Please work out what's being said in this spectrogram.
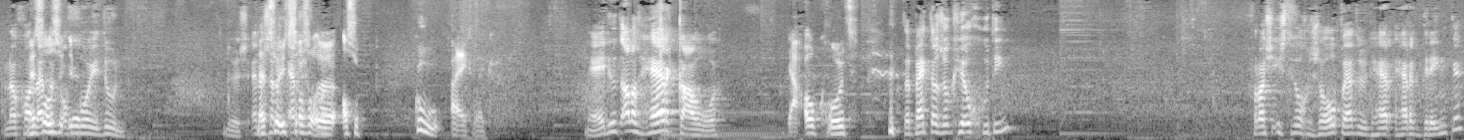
En dan gewoon ook eh, voor je doen. Dus, en Net zoiets als, eh, als een koe, eigenlijk. Nee, je doet alles herkauwen. Ja, ook goed. Daar ben ik dus ook heel goed in. Voor als je iets te veel gezopen hebt, doe je het her herdrinken.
